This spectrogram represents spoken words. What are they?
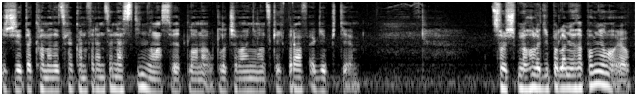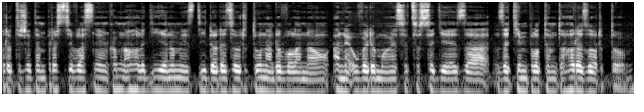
že ta klimatická konference nastínila světlo na utlačování lidských práv v Egyptě Což mnoho lidí podle mě zapomnělo, jo, protože tam prostě vlastně jako mnoho lidí jenom jezdí do rezortu na dovolenou a neuvědomuje se, co se děje za, za tím plotem toho rezortu.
